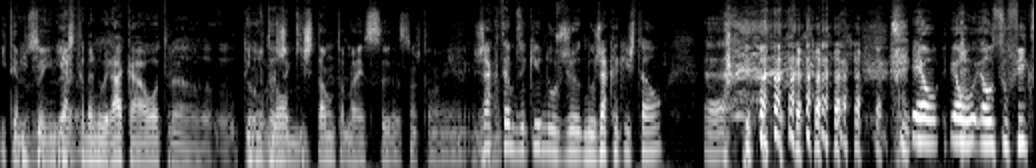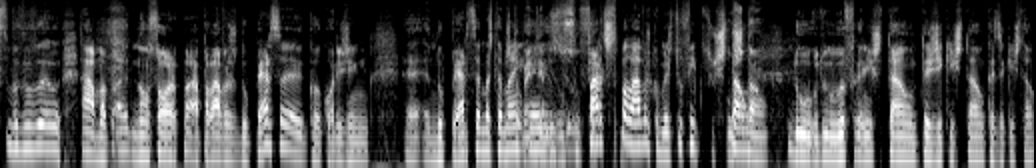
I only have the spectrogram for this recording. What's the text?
e temos e, ainda. E acho que também no Iraque há outra. E no Tajiquistão também, se, se não estão em, Já que estamos aqui no, no Jacaquistão, uh, é, o, é, o, é o sufixo do. Há uma, não só há palavras do persa, com, com origem uh, no persa, mas também, mas também temos uh, um partes de palavras, como este sufixo, estão, estão. Do, do Afeganistão, Tajiquistão, Cazaquistão.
